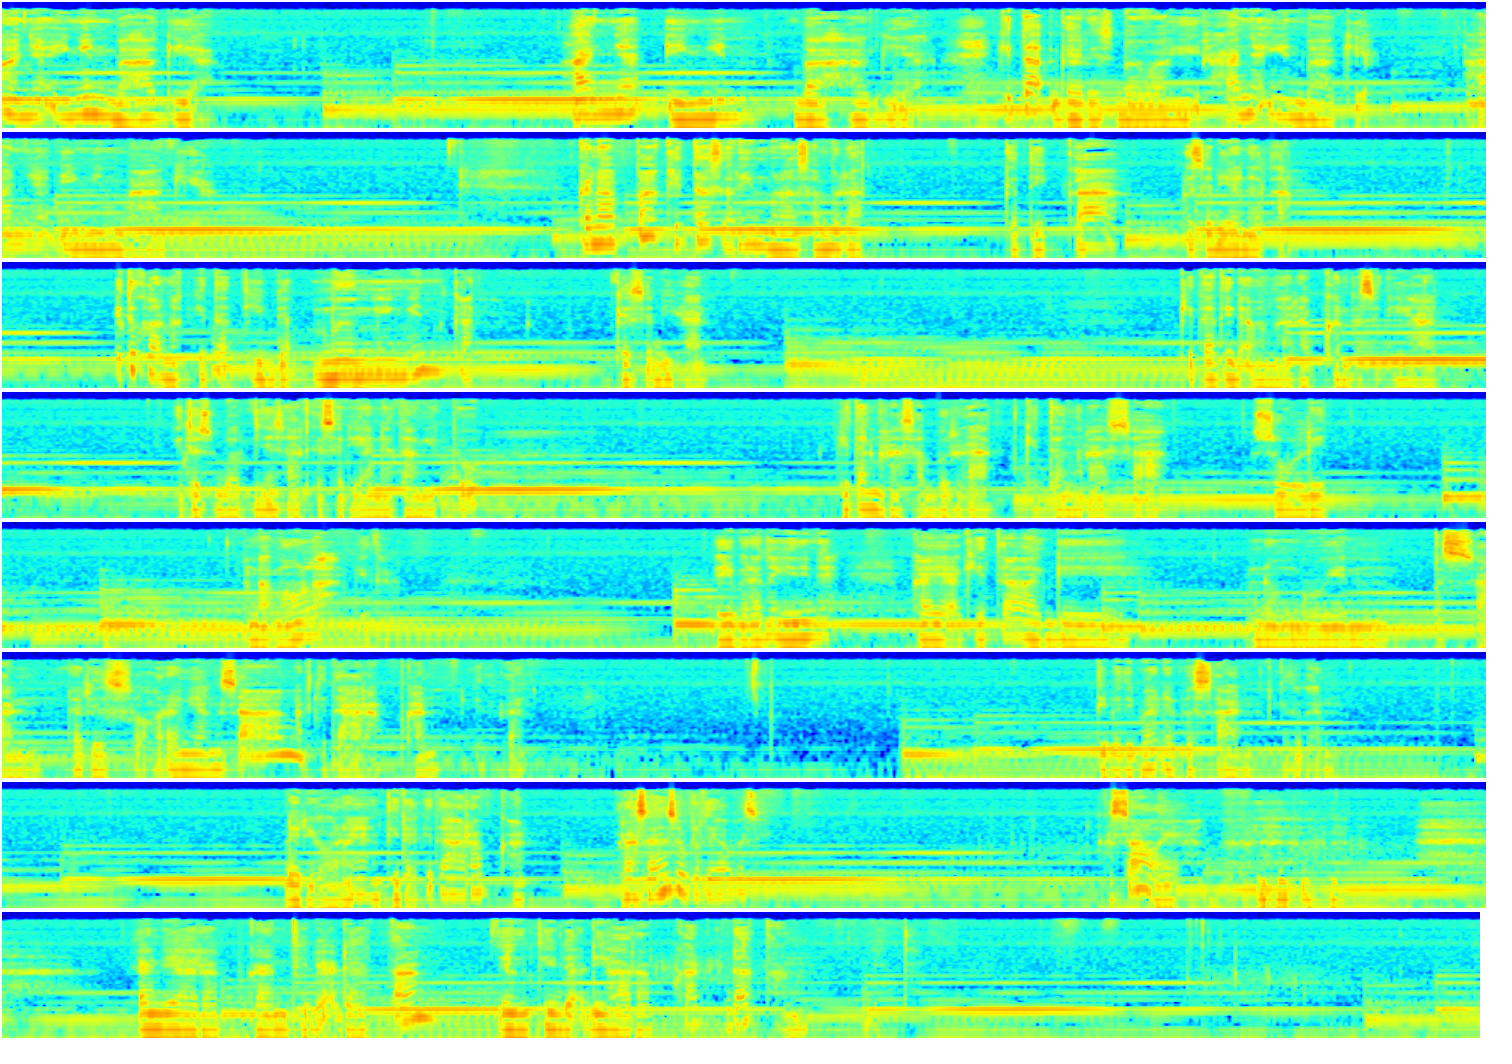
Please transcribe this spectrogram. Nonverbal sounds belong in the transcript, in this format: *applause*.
Hanya ingin bahagia. Hanya ingin bahagia. Kita garis bawahi hanya ingin bahagia. Hanya ingin bahagia. Kenapa kita sering merasa berat ketika kesedihan datang? Itu karena kita tidak menginginkan kesedihan. Kita tidak mengharapkan kesedihan. Itu sebabnya saat kesedihan datang itu kita ngerasa berat, kita ngerasa sulit. Nggak mau lah gitu. Eh, ibaratnya gini deh, kayak kita lagi nungguin pesan dari seorang yang sangat kita harapkan gitu kan tiba-tiba ada pesan gitu kan dari orang yang tidak kita harapkan. Rasanya seperti apa sih? Kesal ya? *laughs* Yang diharapkan tidak datang yang tidak diharapkan datang gitu.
